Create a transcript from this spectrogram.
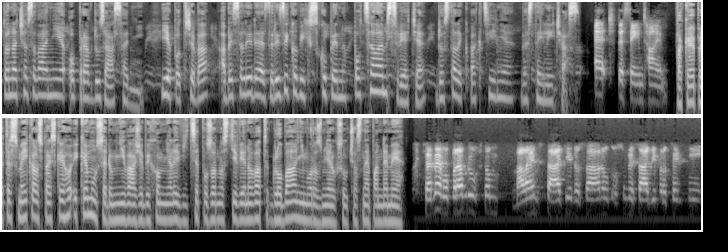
To načasování je opravdu zásadní. Je potřeba, aby se lidé z rizikových skupin po celém světě dostali k vakcíně ve stejný čas at the same time. Také Petr Smejkal z pražského IKEMu se domnívá, že bychom měli více pozornosti věnovat globálnímu rozměru současné pandemie. Chceme opravdu v tom malém státě dosáhnout 80%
